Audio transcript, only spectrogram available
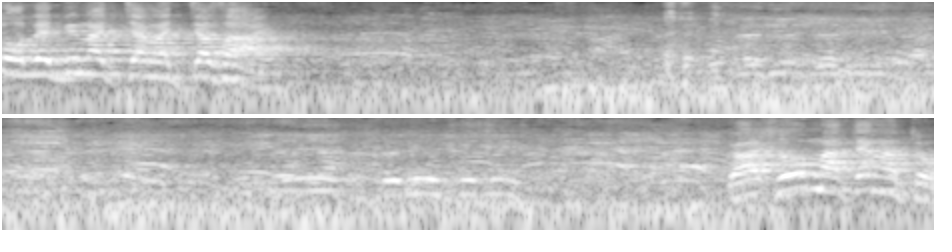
তলে দিন আচ্ছা নাচ্চা যায়। গাছও মাতে না তো?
